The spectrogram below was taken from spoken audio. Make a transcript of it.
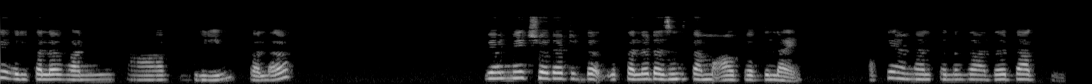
okay we'll color one half green color. We'll make sure that it, the color doesn't come out of the line. Okay and I'll color the other dark green.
